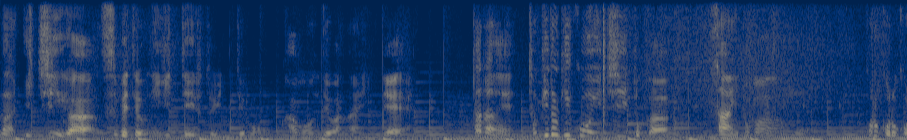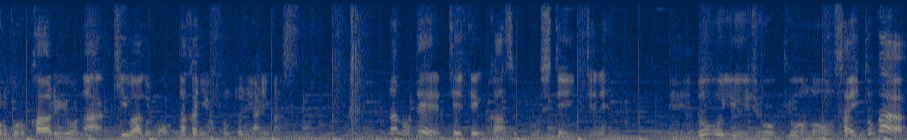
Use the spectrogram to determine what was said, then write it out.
まあ1位が全てを握っていると言っても過言ではないんでただね時々こう1位とか3位とかもうコロコロコロコロ変わるようなキーワードも中には本当にあります。なので定点観測をしていってね、どういう状況のサイトが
